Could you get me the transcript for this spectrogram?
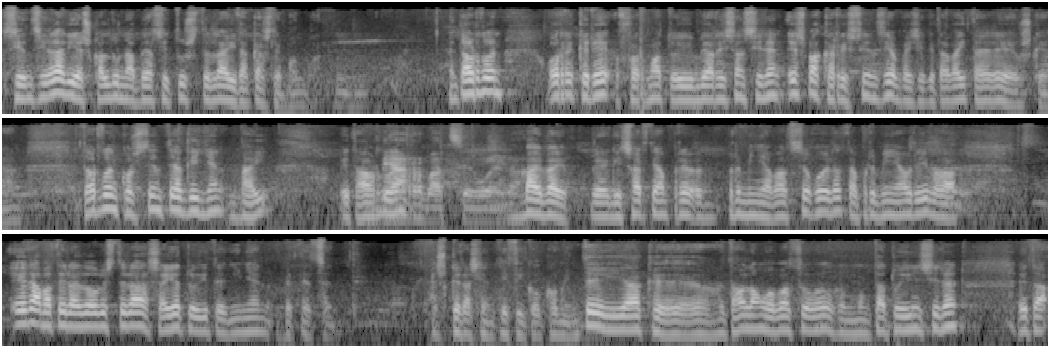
zientzialari eskalduna behar zituztela irakasle moduan. Eta orduan horrek ere formatu egin behar izan ziren, ez bakarri zientzia, baizik eta baita ere euskeran. Eta orduan konstienteak ginen, bai, eta orduan... Behar bat zegoela. Bai, bai, gizartean pre, premia bat zegoela, eta premia hori, ba, era batera edo bestera saiatu egiten ginen betetzen euskera zientifiko komintegiak, e, eta holango batzu montatu egin ziren, eta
